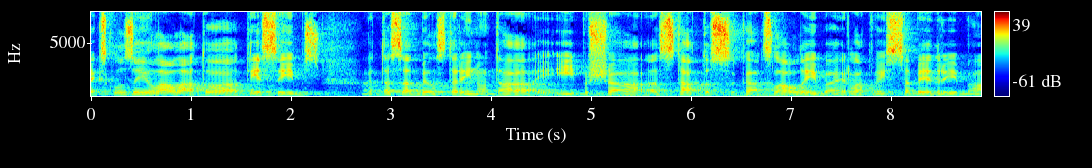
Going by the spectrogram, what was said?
ekskluzīvi laulāto tiesības, bet tas atbilst arī no tā īpašā statusa, kāds laulībai ir Latvijas sabiedrībā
